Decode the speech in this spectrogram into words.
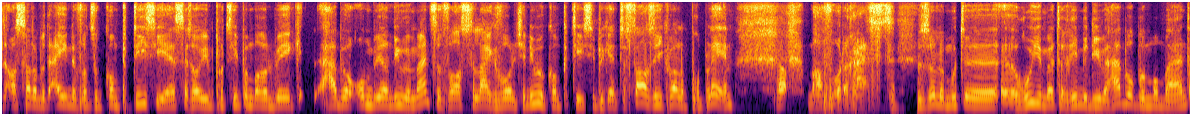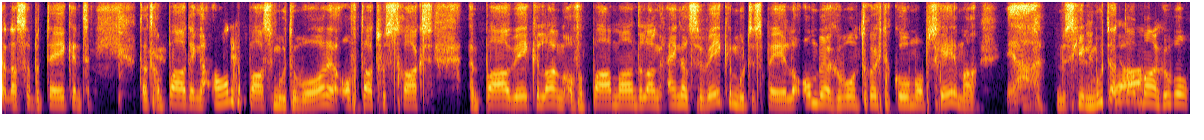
Als dat op het einde van zo'n competitie is, dan zou je in principe maar een week hebben om weer nieuwe mensen vast te leggen voordat je een nieuwe competitie begint. Dus daar zie ik wel een probleem. Ja. Maar voor de rest, we zullen moeten roeien met de riemen die we hebben op het moment. En als dat betekent dat er een paar dingen aangepast moeten worden, of dat we straks een paar weken lang of een paar maanden lang Engelse weken moeten spelen om weer gewoon terug te komen op schema. Ja, misschien moet dat ja. dan maar gewoon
